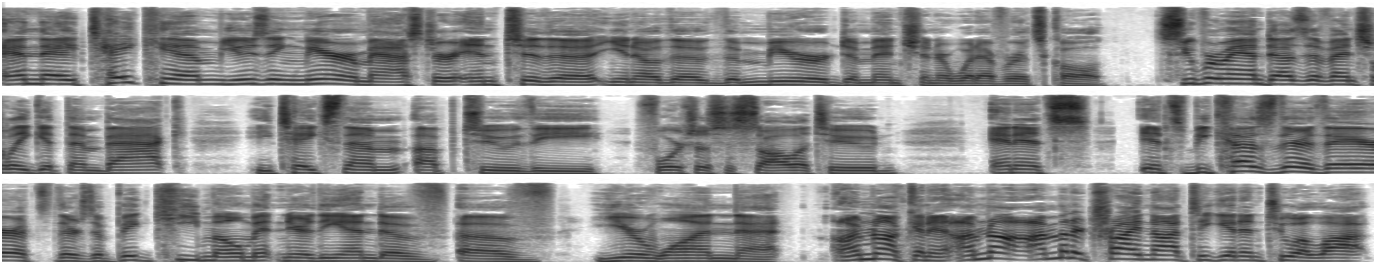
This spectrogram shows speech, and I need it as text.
And they take him using Mirror Master into the, you know, the, the mirror dimension or whatever it's called. Superman does eventually get them back. He takes them up to the Fortress of Solitude. And it's, it's because they're there. There's a big key moment near the end of, of year one that I'm not to, I'm not, I'm to try not to get into a lot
